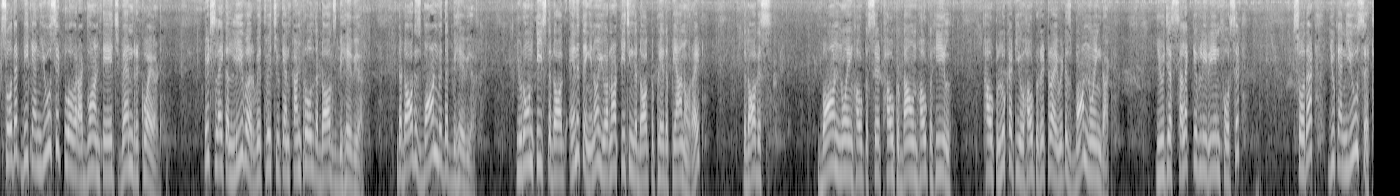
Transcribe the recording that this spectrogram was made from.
so that we can use it to our advantage when required. It's like a lever with which you can control the dog's behavior. The dog is born with that behavior. You don't teach the dog anything, you know, you are not teaching the dog to play the piano, right? The dog is born knowing how to sit, how to down, how to heel, how to look at you, how to retrieve. It is born knowing that. You just selectively reinforce it so that you can use it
